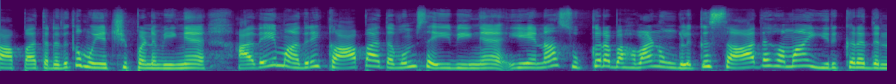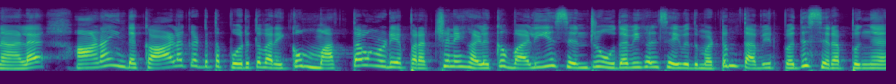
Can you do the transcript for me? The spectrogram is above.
காப்பாத்துறதுக்கு முயற்சி பண்ணுவீங்க. அதே மாதிரி காப்பாற்றவும் செய்வீங்க. ஏன்னா சுக்கர பகவான் உங்களுக்கு சாதகமாக இருக்கிறதுனால ஆனால் இந்த காலகட்டத்தை பொறுத்த வரைக்கும் மற்றவங்களுடைய பிரச்சனைகளுக்கு வழியே சென்று உதவிகள் செய்வது மட்டும் தவிர்ப்பது சிறப்புங்க.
